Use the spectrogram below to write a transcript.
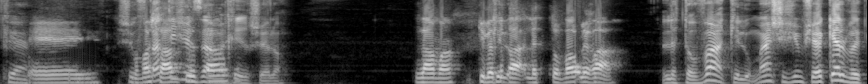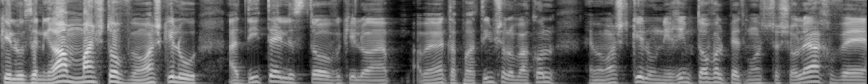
כן. אה, שהופתעתי שזה. המחיר שלו. למה? כאילו, כאילו- לטובה או לרעה? לטובה, כאילו 160 שקל וכאילו זה נראה ממש טוב וממש כאילו הדיטיילס טוב וכאילו באמת הפרטים שלו והכל הם ממש כאילו נראים טוב על פי התמונות שאתה שולח ו...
